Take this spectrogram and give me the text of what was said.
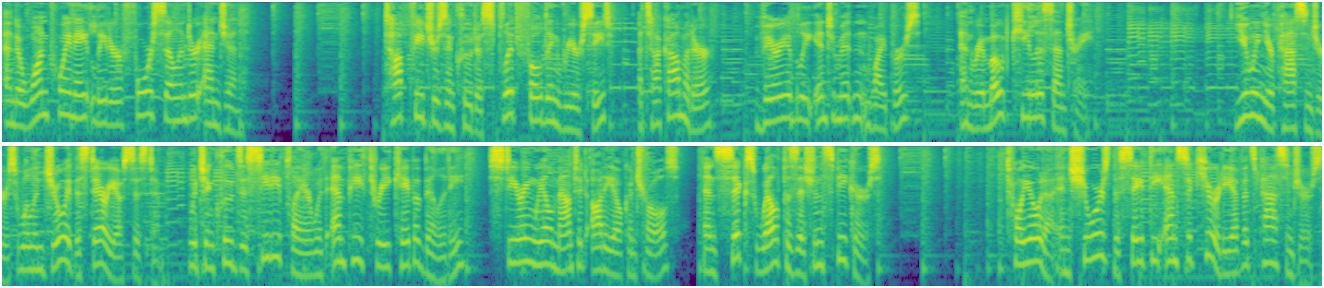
and a 1.8-liter four-cylinder engine. Top features include a split folding rear seat, a tachometer, variably intermittent wipers, and remote keyless entry. You and your passengers will enjoy the stereo system, which includes a CD player with MP3 capability, steering wheel mounted audio controls, and six well-positioned speakers. Toyota ensures the safety and security of its passengers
